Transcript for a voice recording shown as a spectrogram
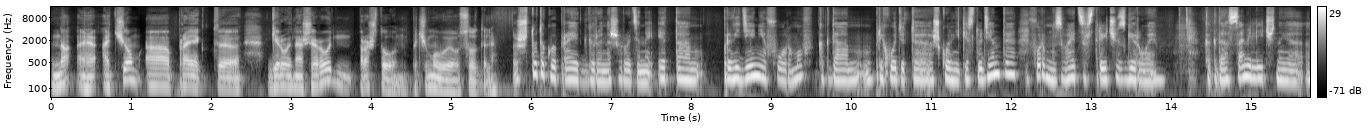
Но э, о чем э, проект э, «Герой нашей Родины», про что он, почему вы его создали? Что такое проект «Герой нашей Родины»? Это проведение форумов, когда приходят э, школьники, студенты. Форум называется «Встреча с героем», когда сами личные э,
